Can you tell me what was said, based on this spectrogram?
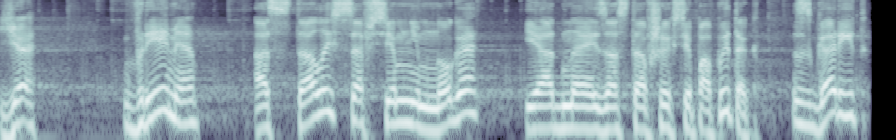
Я... Время. Осталось совсем немного, и одна из оставшихся попыток сгорит.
